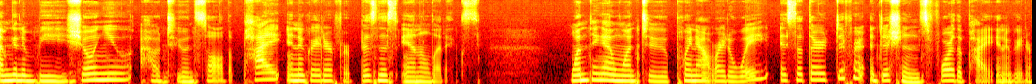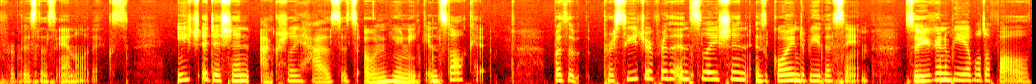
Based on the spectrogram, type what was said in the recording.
I'm going to be showing you how to install the Pi Integrator for Business Analytics. One thing I want to point out right away is that there are different editions for the Pi Integrator for Business Analytics. Each edition actually has its own unique install kit, but the procedure for the installation is going to be the same, so you're going to be able to follow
